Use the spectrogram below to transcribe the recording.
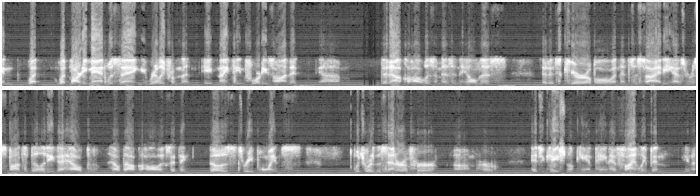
and what what Marty Mann was saying, really from the 1940s on, that um, that alcoholism is an illness, that it's curable, and that society has a responsibility to help help alcoholics. I think those three points, which were the center of her her educational campaign, have finally been you know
